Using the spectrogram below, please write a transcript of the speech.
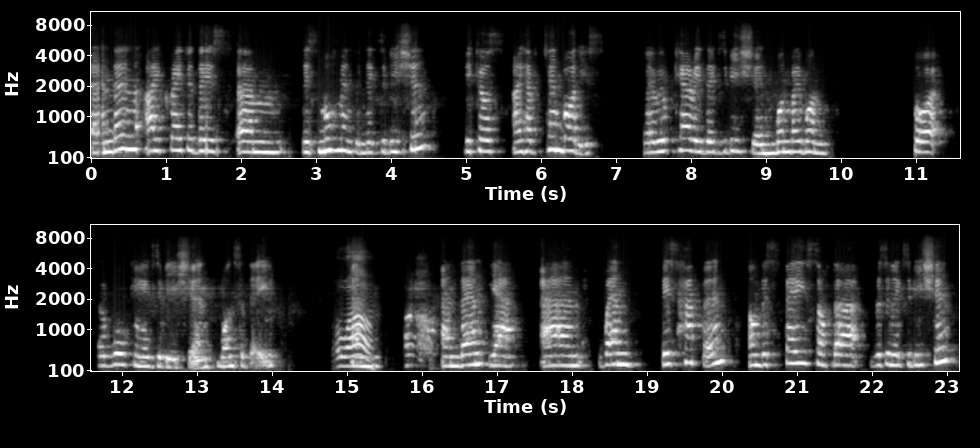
and then i created this um, this movement in the exhibition because i have 10 bodies that will carry the exhibition one by one for a walking exhibition once a day. Oh wow. Um, and then yeah and when this happened on the space of the Brazilian exhibition,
